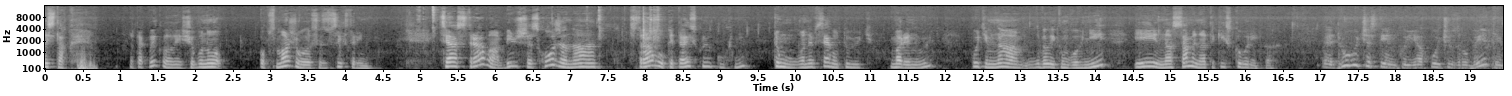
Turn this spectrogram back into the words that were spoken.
Ось так. Отак виклали, щоб воно обсмажувалося з усіх сторін. Ця страва більше схожа на страву китайської кухні. Тому вони все готують, маринують, потім на великому вогні і на, саме на таких сковорідках. Е, Другу частинку я хочу зробити,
